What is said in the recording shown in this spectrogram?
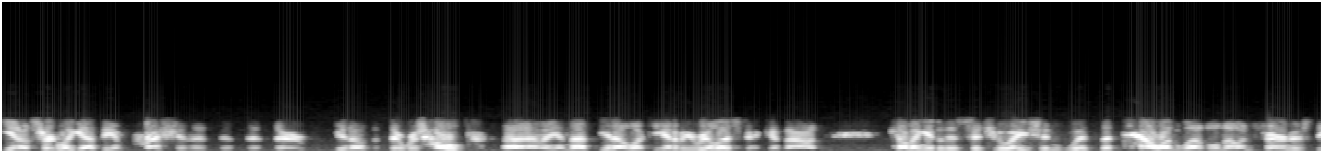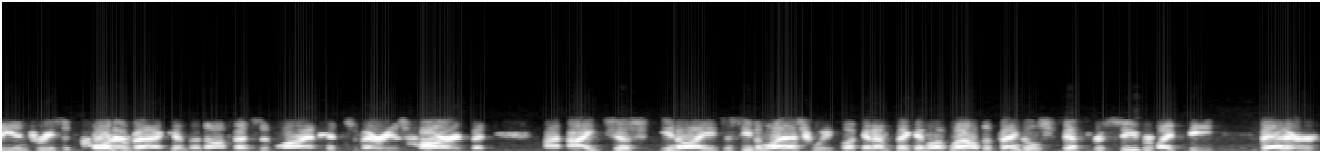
you know certainly got the impression that, that, that there you know that there was hope. Uh, I mean, that you know, look, you got to be realistic about coming into this situation with the talent level. Now, in fairness, the injuries at cornerback and the offensive line hit some areas hard, but I, I just, you know, I just even last week, look, and I'm thinking, well, wow, the Bengals' fifth receiver might be better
